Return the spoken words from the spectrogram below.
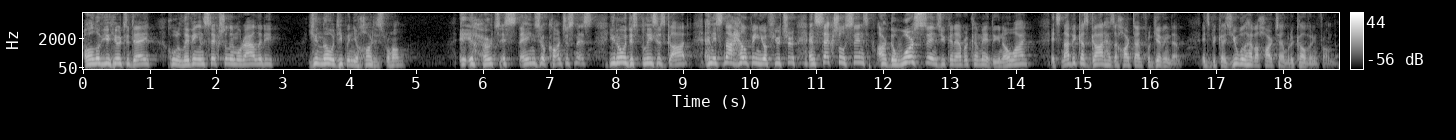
All of you here today who are living in sexual immorality, you know deep in your heart is wrong. It, hurts, it stains your consciousness. You know it displeases God and it's not helping your future. And sexual sins are the worst sins you can ever commit. Do you know why? It's not because God has a hard time forgiving them. It's because you will have a hard time recovering from them.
